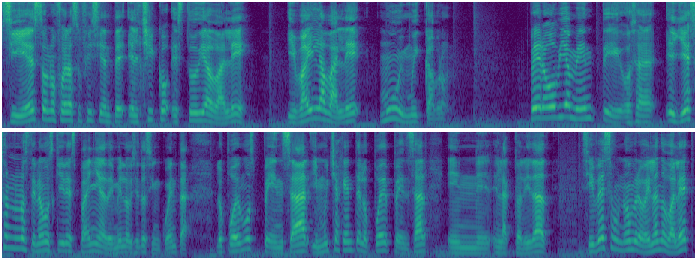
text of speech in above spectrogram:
si esto no fuera suficiente, el chico estudia ballet y baila ballet muy, muy cabrón. Pero obviamente, o sea, y eso no nos tenemos que ir a España de 1950. Lo podemos pensar y mucha gente lo puede pensar en, en la actualidad. Si ves a un hombre bailando ballet,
